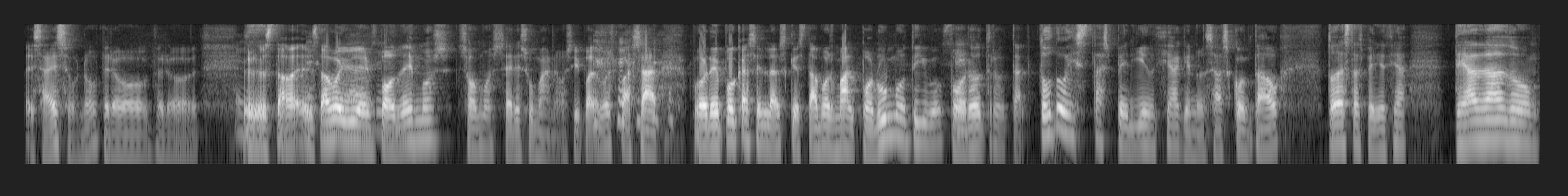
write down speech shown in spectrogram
es a eso, ¿no? Pero, pero, está, está muy bien, podemos, somos seres humanos y podemos pasar por épocas en las que estamos mal por un motivo, por otro, tal. Toda esta experiencia que nos has contado, toda esta experiencia te ha dado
